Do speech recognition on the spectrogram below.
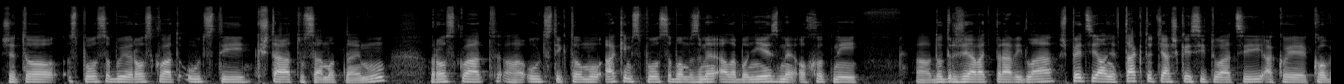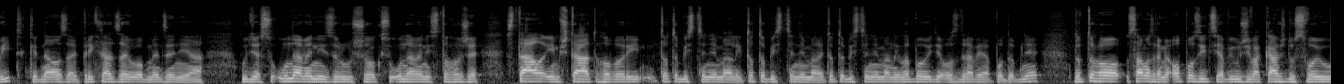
že to spôsobuje rozklad úcty k štátu samotnému, rozklad úcty k tomu, akým spôsobom sme alebo nie sme ochotní dodržiavať pravidlá, špeciálne v takto ťažkej situácii, ako je COVID, keď naozaj prichádzajú obmedzenia, ľudia sú unavení z rúšok, sú unavení z toho, že stále im štát hovorí, toto by ste nemali, toto by ste nemali, toto by ste nemali, lebo ide o zdravie a podobne. Do toho samozrejme opozícia využíva každú svoju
